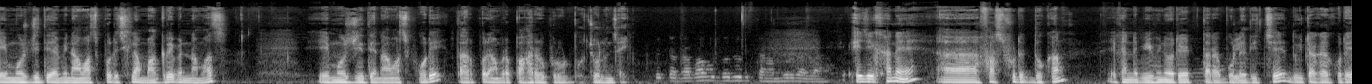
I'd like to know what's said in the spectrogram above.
এই মসজিদে আমি নামাজ পড়েছিলাম, মাগরেবের নামাজ। এই মসজিদে নামাজ পড়ে তারপরে আমরা পাহাড়ের উপর উঠবো চলুন যাই। এই যে এখানে ফাস্টফুডের দোকান এখানে বিভিন্ন রেট তারা বলে দিচ্ছে দুই টাকা করে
